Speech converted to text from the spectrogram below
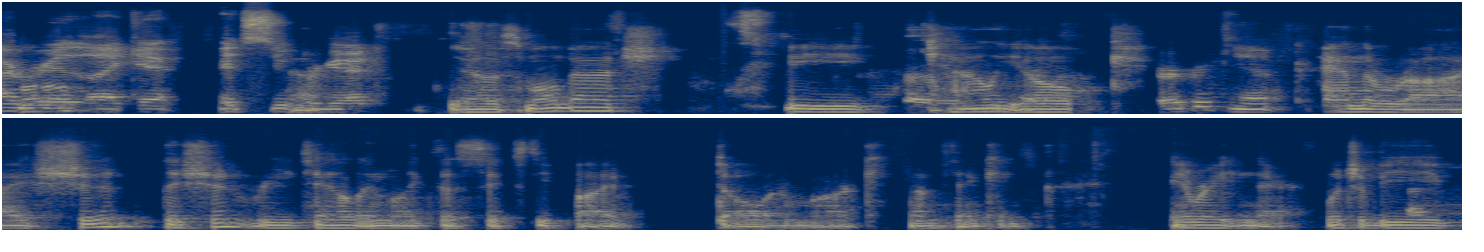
I really like it. It's super good. yeah the small batch, the Cali Oak Yeah. and the rye should they should retail in like the sixty five dollar mark. I'm thinking, and right in there, which would be,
